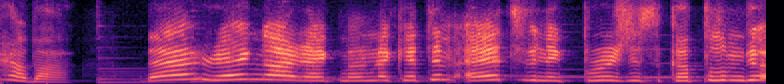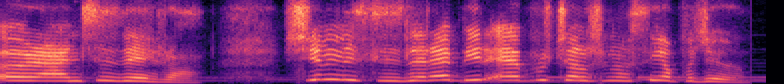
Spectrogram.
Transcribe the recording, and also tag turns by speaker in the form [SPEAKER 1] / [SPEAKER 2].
[SPEAKER 1] Merhaba, ben Rengarenk Memleketim Etvinik Projesi katılımcı öğrencisi Zehra. Şimdi sizlere bir Ebru çalışması yapacağım.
